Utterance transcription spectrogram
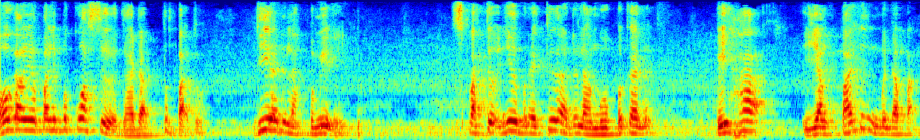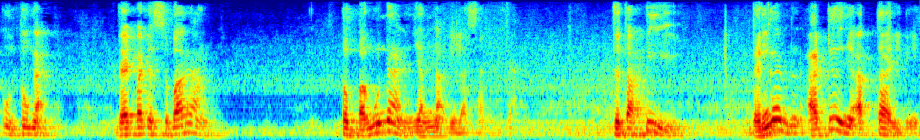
Orang yang paling berkuasa terhadap tempat tu. Dia adalah pemilik. Sepatutnya mereka adalah merupakan pihak yang paling mendapat keuntungan daripada sebarang pembangunan yang nak dilaksanakan. Tetapi dengan adanya akta ini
